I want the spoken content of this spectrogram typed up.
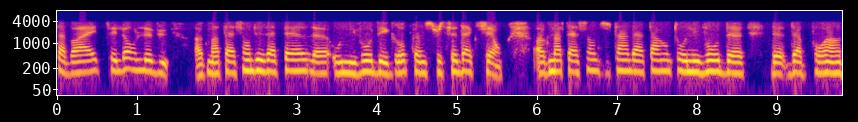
ça va être, c'est là, on l'a vu, augmentation des appels euh, au niveau des groupes comme Suicide Action, augmentation du temps d'attente au niveau de, de, de- pour en-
